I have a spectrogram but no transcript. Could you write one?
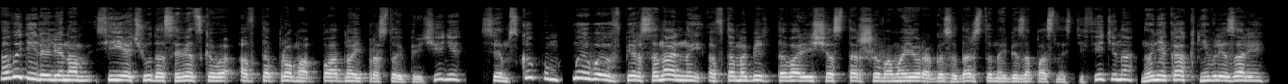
А выделили нам сие чудо советского автопрома по одной простой причине. Всем скопом мы бы в персональный автомобиль товарища старшего майора государственной безопасности Фетина, но никак не влезали.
